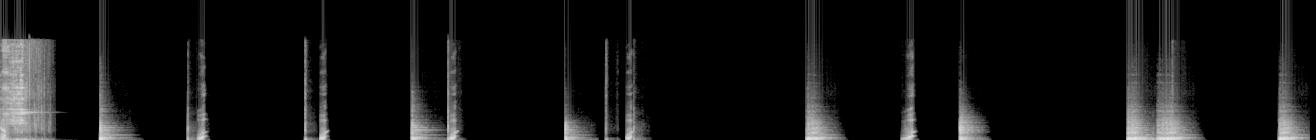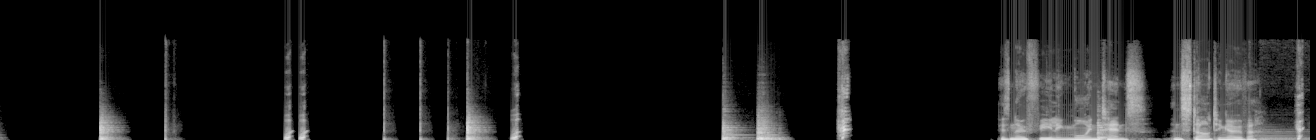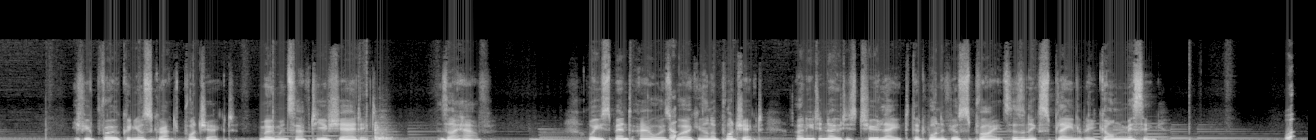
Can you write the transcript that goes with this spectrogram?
There's no feeling more intense than starting over. If you've broken your Scratch project moments after you've shared it, as I have, or you spent hours working on a project only to notice too late that one of your sprites has unexplainably gone missing.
